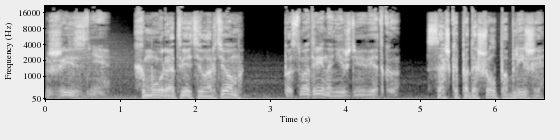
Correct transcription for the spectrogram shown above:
«Жизни!» — хмуро ответил Артем. «Посмотри на нижнюю ветку». Сашка подошел поближе.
